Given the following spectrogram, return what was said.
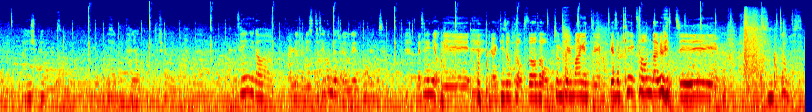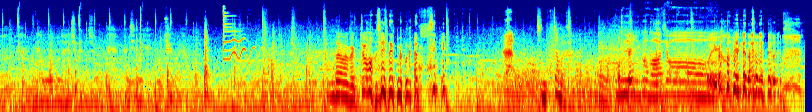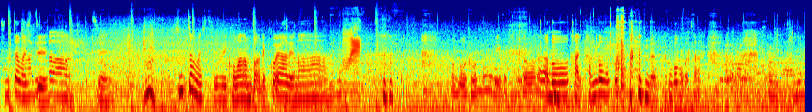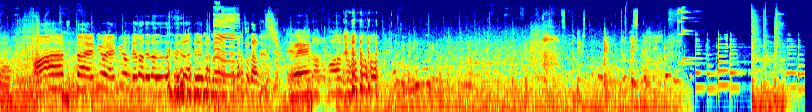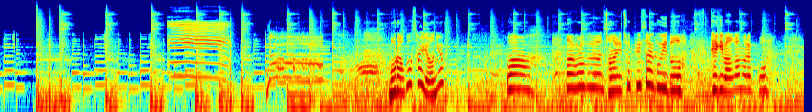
안슈페너에서 이 집 다녀오고 최고입니다. 그 세인이가 알려준 리스트 세 군데 중에 여기 선택하기 잘. 근데 세인이 여기 여기 디저트 없어서 엄청 실망했지. 밖에서 케이크 사온다 그랬지. 진짜 맛있어. 내가 먹어본 안슈페너 중 당신이 최고야. 근데 왜 맥주 마시는 것 같지? 진짜 맛있어. 잠깐만. 어때? 이거 마셔. 어, 이거 왜 나는 진짜 맛있지? 맛있다. 그치? 음, 진짜 맛있지? 우리 거만 한 봐. 내 거야 되나? 그만 먹어, 그만 먹어. 이거 가져와라. 너단 거 먹고 싶다면 단거 먹어, 차라리. 다 먹어. 아, 진짜 얄미워, 얄미워. 내놔, 내놔, 내놔, 내놔, 내놔. 투닥, 왜 바꿔줘? 뭐라고? 살 연유? 와, 아, 여러분 전알리 초필살구이도 대기 마감을 했고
